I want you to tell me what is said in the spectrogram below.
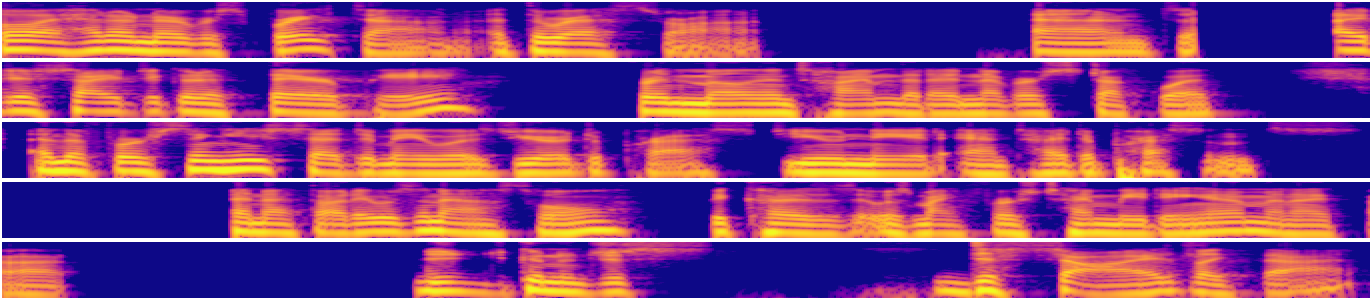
Oh, I had a nervous breakdown at the restaurant. And I decided to go to therapy for the millionth time that I never stuck with. And the first thing he said to me was, You're depressed. You need antidepressants. And I thought he was an asshole because it was my first time meeting him. And I thought, You're going to just decide like that?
